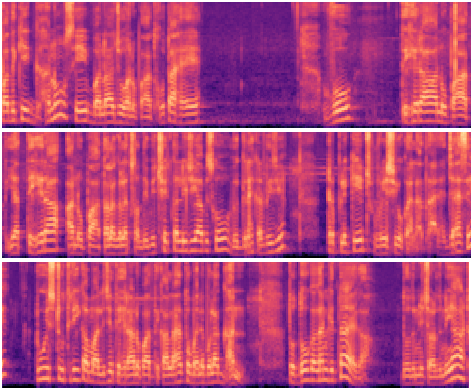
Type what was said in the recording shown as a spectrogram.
पद के घनों से बना जो अनुपात होता है, वो तेहरा अनुपात या तेहरा अनुपात अलग अलग संधि विच्छेद कर लीजिए आप इसको, विग्रह कर दीजिए ट्रिप्लिकेट रेशियो कहलाता है। जैसे टू इस टू थ्री का मान लीजिए तेहरा अनुपात निकालना है तो मैंने बोला घन तो दो का घन कितना आएगा? दो दुनी चार दुनी आठ,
